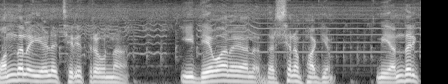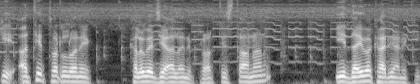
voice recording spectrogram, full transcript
వందల ఏళ్ళ చరిత్ర ఉన్న ఈ దేవాలయాల దర్శన భాగ్యం మీ అందరికీ అతి త్వరలోనే కలుగజేయాలని ప్రార్థిస్తున్నాను ఈ దైవ కార్యానికి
